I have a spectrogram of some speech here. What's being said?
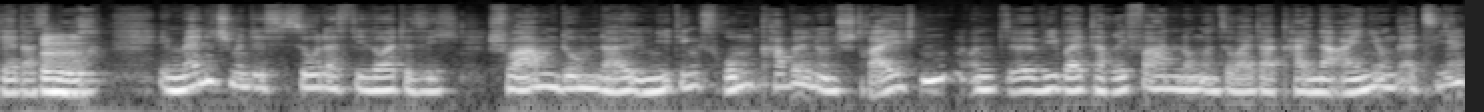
der das mhm. macht. Im Management ist es so, dass die Leute sich schwarmdumm da in Meetings rumkabbeln und streichen und äh, wie bei Tarifverhandlungen und so weiter keine Einigung erzielen.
